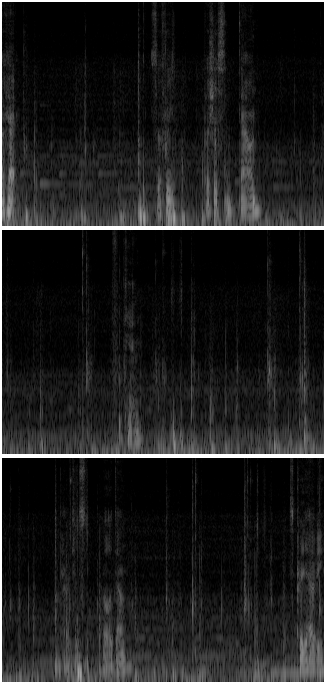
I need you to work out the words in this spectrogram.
Okay. So if we push this down, if we can, kind of just roll it down. It's pretty heavy.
